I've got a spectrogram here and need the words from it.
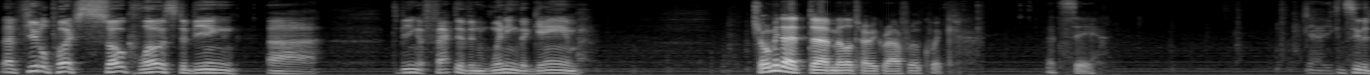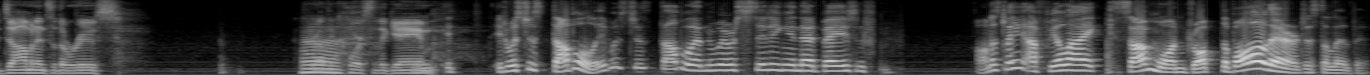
that feudal push so close to being uh, being effective in winning the game. Show me that uh, military graph real quick. Let's see. Yeah, you can see the dominance of the Rus throughout uh, the course of the game. It, it was just double. It was just double, and we were sitting in that base. And honestly, I feel like someone dropped the ball there just a little bit.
